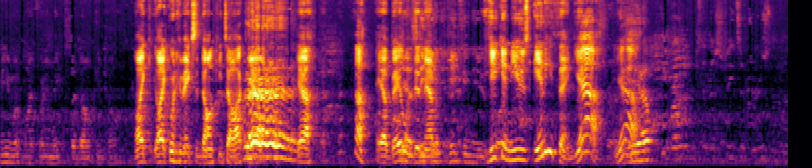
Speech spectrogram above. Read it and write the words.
You mean like when he makes the donkey talk? Like like when He makes a donkey talk. Yeah, yeah, Huh, yeah. Balaam Yes, didn't he have can, it. He can use. He can use anything. Yeah, yeah. Yep. He rode into the streets of Jerusalem.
